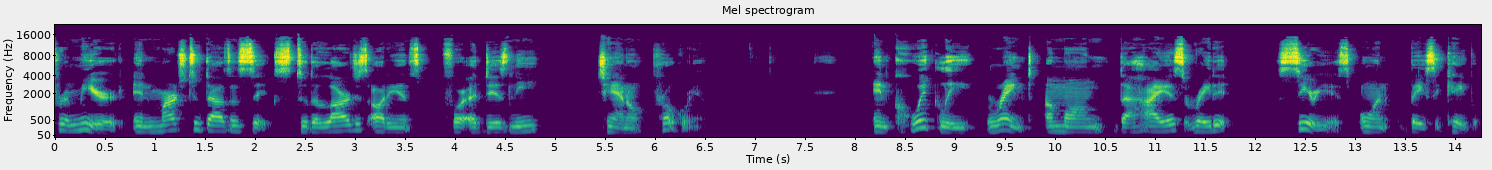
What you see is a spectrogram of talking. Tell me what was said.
premiered in March 2006 to the largest audience for a Disney Channel program and quickly ranked among the highest rated series on basic cable.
